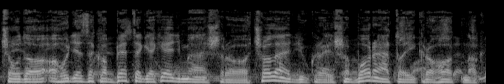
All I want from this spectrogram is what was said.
Csoda, ahogy ezek a betegek egymásra, a családjukra és a barátaikra hatnak,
